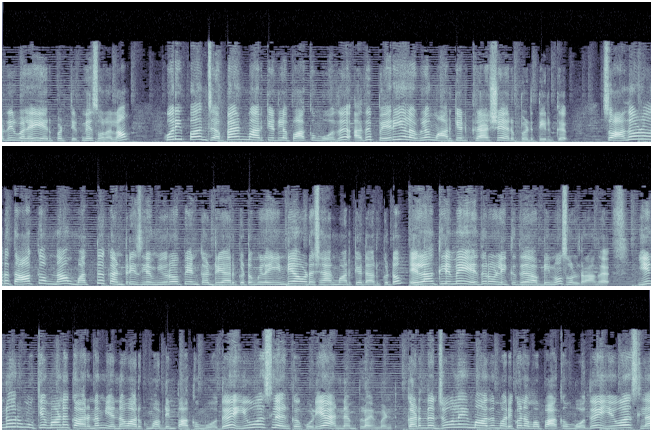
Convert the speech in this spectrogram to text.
அதிர்வலையை ஏற்படுத்திருக்குன்னே சொல்லலாம். குறிப்பாக ஜப்பான் மார்க்கெட்டில் பார்க்கும்போது அது பெரிய அளவில் மார்க்கெட் கிராஷை ஏற்படுத்தியிருக்கு. ஸோ அதோட ஒரு தாக்கம் தான் மற்ற கண்ட்ரீஸ்லையும் யூரோப்பியன் கண்ட்ரியாக இருக்கட்டும் இல்லை இந்தியாவோட ஷேர் மார்க்கெட்டாக இருக்கட்டும் எல்லாத்துலேயுமே எதிரொலிக்குது அப்படின்னும் சொல்கிறாங்க இன்னொரு முக்கியமான காரணம் என்னவா இருக்கும் அப்படின்னு பார்க்கும்போது யூஎஸில் இருக்கக்கூடிய அன்எம்ப்ளாய்மெண்ட் கடந்த ஜூலை மாதம் வரைக்கும் நம்ம பார்க்கும்போது யூஎஸில்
